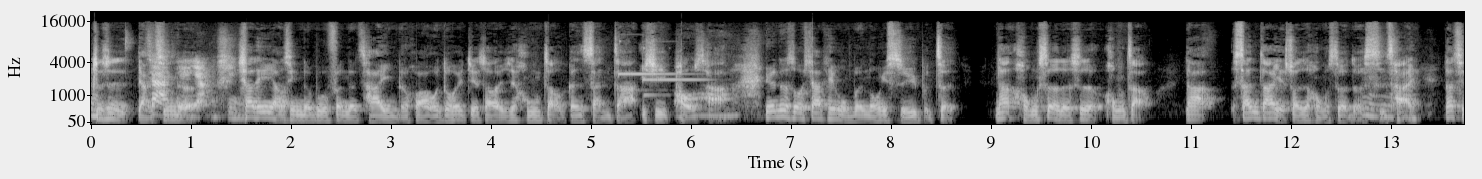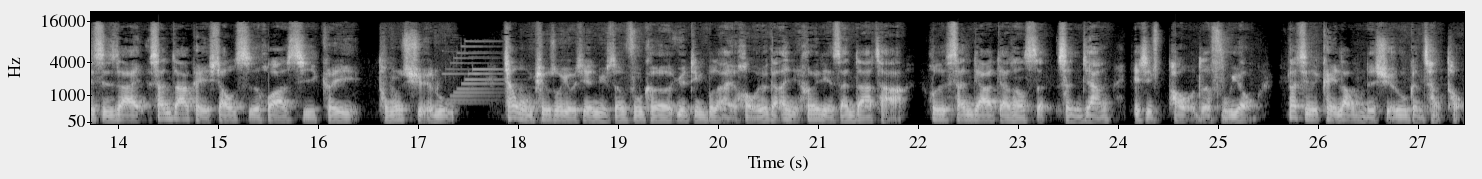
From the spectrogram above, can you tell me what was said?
就是养心的、嗯、夏天养心、夏天养心的部分的茶饮的话，我都会介绍一些红枣跟山楂一起泡茶，哦、因为那时候夏天我们容易食欲不振。那红色的是红枣，那山楂也算是红色的食材。嗯、那其实，在山楂可以消食化积，可以通血路。像我们譬如说，有些女生妇科月经不来以后，我就跟哎，你喝一点山楂茶，或者山楂加上生生姜一起泡的服用。那其实可以让我们的血路更畅通，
